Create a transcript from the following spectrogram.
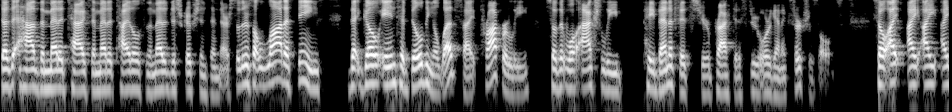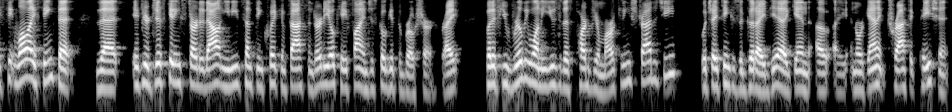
Does it have the meta tags and meta titles and the meta descriptions in there? So there's a lot of things that go into building a website properly so that will actually pay benefits to your practice through organic search results. So I I I, I think while I think that that if you're just getting started out and you need something quick and fast and dirty, okay, fine, just go get the brochure, right? But if you really want to use it as part of your marketing strategy, which I think is a good idea, again, a, a, an organic traffic patient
